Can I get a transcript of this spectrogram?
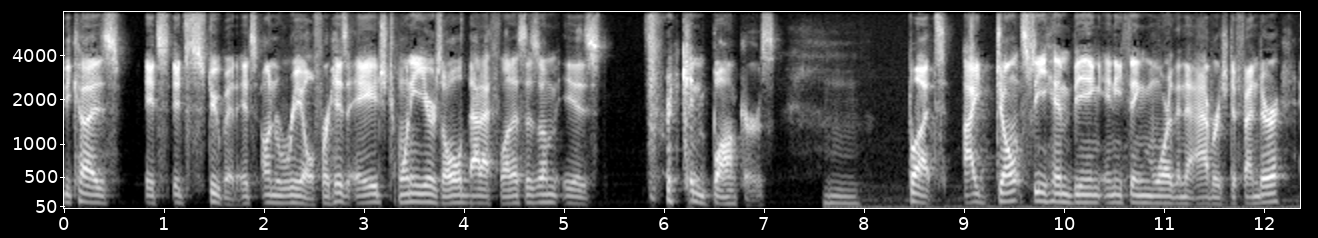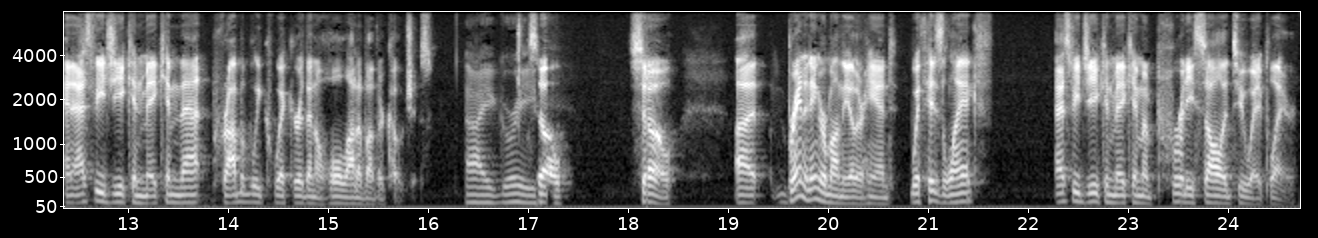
because it's it's stupid. It's unreal for his age, 20 years old. That athleticism is freaking bonkers. Mm. But I don't see him being anything more than an average defender, and SVG can make him that probably quicker than a whole lot of other coaches. I agree. So, so uh, Brandon Ingram, on the other hand, with his length, SVG can make him a pretty solid two way player.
